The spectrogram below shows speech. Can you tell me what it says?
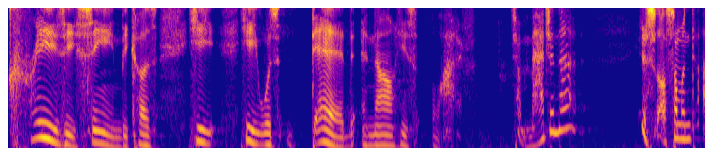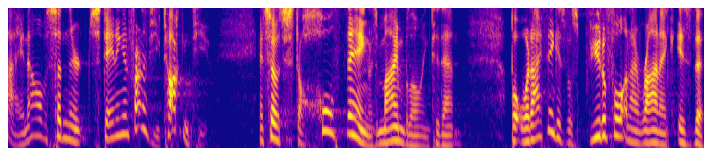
crazy scene because he, he was dead, and now he's alive. Can you imagine that? You just saw someone die, and now all of a sudden they're standing in front of you, talking to you. And so it's just the whole thing was mind blowing to them. But what I think is most beautiful and ironic is the,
